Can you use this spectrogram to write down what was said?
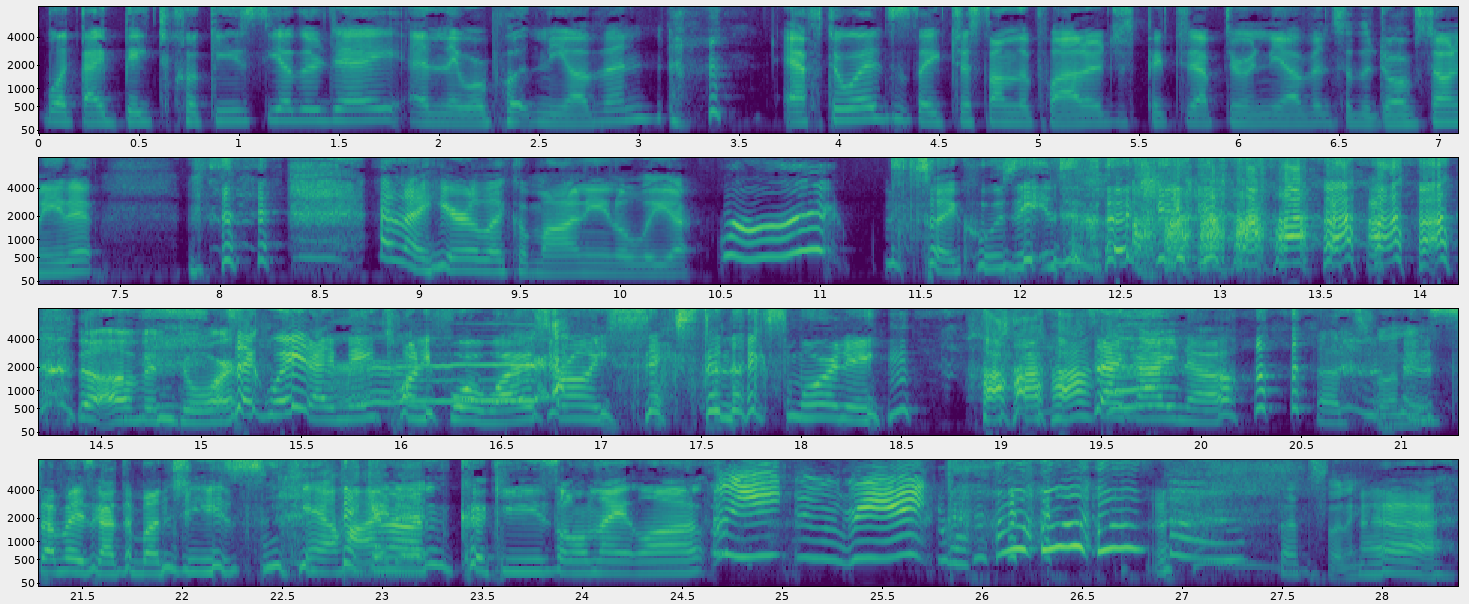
like I baked cookies the other day, and they were put in the oven afterwards, like just on the platter, just picked it up, threw it in the oven so the dogs don't eat it. and I hear like Amani and Aaliyah. It's like who's eating the cookies? The oven door. It's like wait, I made twenty four. Why is there only six the next morning? It's like I know. That's funny. Somebody's got the munchies. You can't picking hide on cookies all night long. That's funny. ah.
